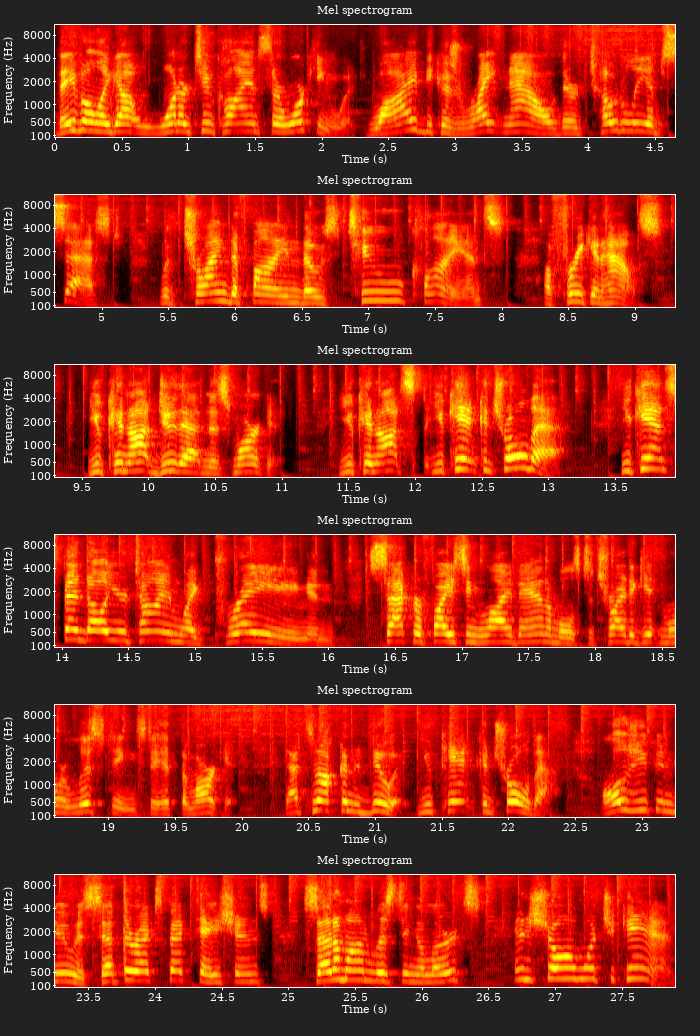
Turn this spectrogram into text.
they've only got one or two clients they're working with. Why? Because right now they're totally obsessed with trying to find those two clients a freaking house. You cannot do that in this market. You cannot you can't control that. You can't spend all your time like praying and sacrificing live animals to try to get more listings to hit the market. That's not going to do it. You can't control that. All you can do is set their expectations, set them on listing alerts, and show them what you can.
